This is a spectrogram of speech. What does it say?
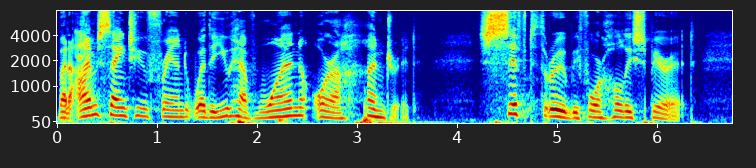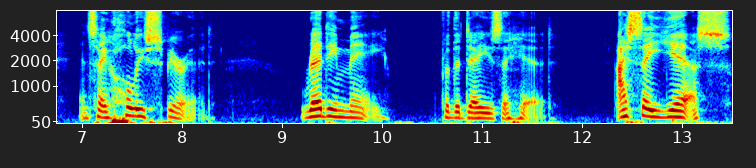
But I'm saying to you, friend, whether you have one or a hundred, sift through before Holy Spirit and say, Holy Spirit, ready me for the days ahead. I say yes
